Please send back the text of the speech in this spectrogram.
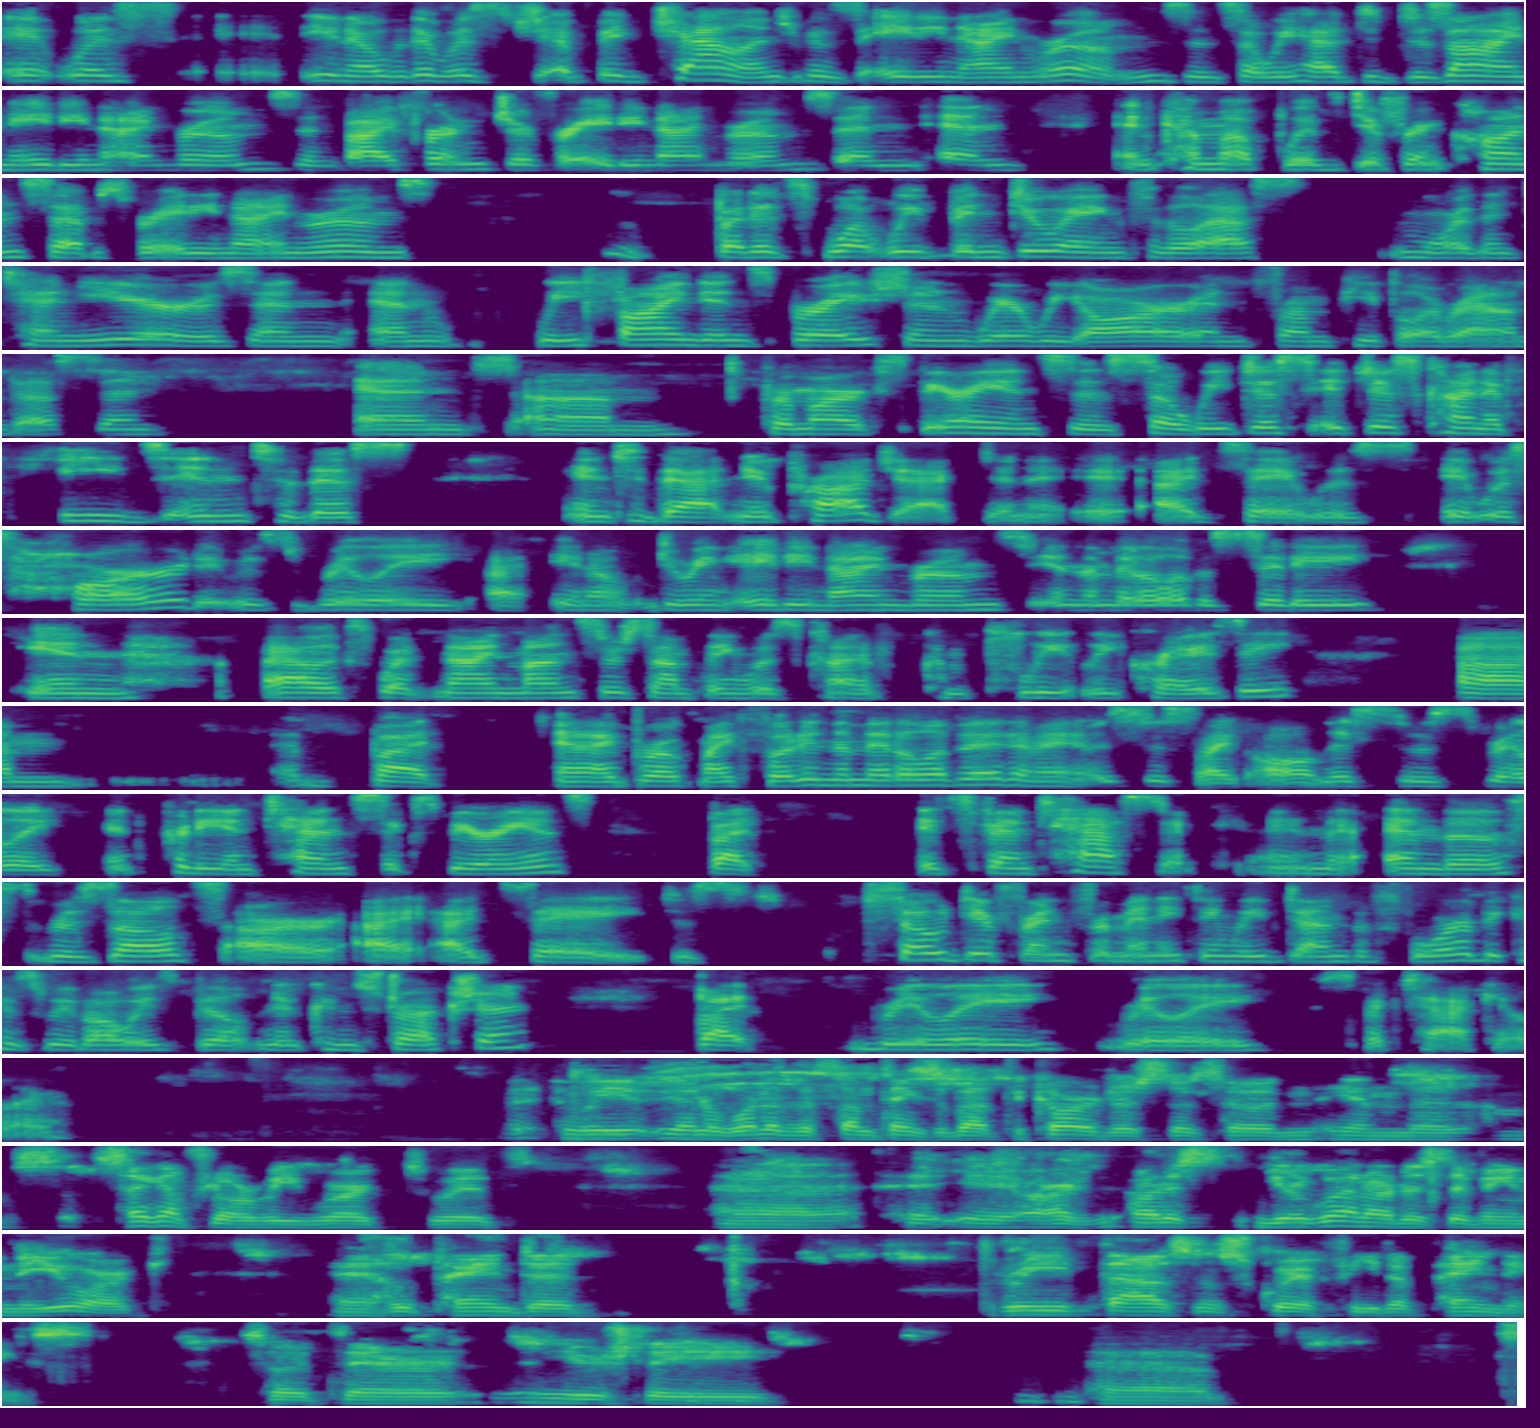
it was you know there was a big challenge because 89 rooms. And so we had to design 89 rooms and buy furniture for 89 rooms and and and come up with different concepts for 89 rooms. But it's what we've been doing for the last more than 10 years. And and we find inspiration where we are and from people around us and and um, from our experiences. So we just it just kind of feeds into this into that new project and it, it, i'd say it was it was hard it was really uh, you know doing 89 rooms in the middle of a city in alex what nine months or something was kind of completely crazy um, but and I broke my foot in the middle of it. I mean, it was just like, oh, this was really a pretty intense experience, but it's fantastic. And and the results are, I, I'd say, just so different from anything we've done before because we've always built new construction, but really, really spectacular. We, you know, one of the fun things about the corridors. So, so in, in the, the second floor, we worked with uh, our artists, Uruguayan artists living in New York, uh, who painted 3,000 square feet of paintings. So they're usually uh,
